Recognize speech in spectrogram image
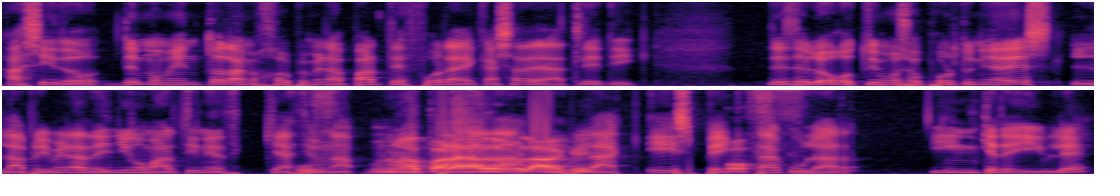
ha sido de momento la mejor primera parte fuera de casa del Athletic. Desde luego tuvimos oportunidades, la primera de Íñigo Martínez que hace una, una, parada, Black, ¿eh? espectacular, increíble.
